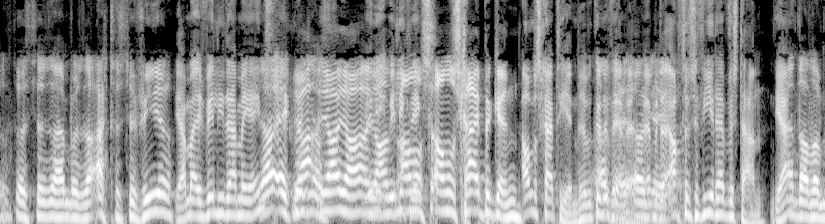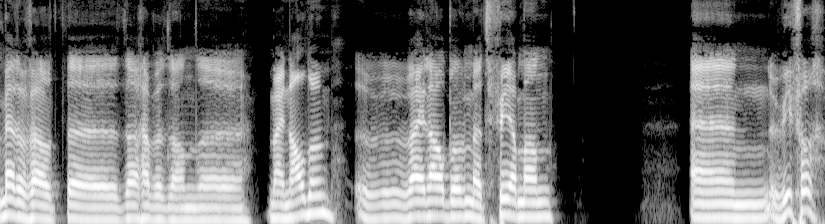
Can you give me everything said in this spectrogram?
ja. Dus dan hebben we de achterste vier. Ja, maar is Willy daarmee eens? Ja, ik weet Ja, of- ja, ja, Willy- ja, Willy anders, anders grijp ik in. Anders schrijft hij in. We kunnen verder. We hebben de achterste vier hebben we staan. Ja? En dan het middenveld, eh, daar hebben we dan eh Wijnaldum. uh, Wijnaldum met Veerman en Wiever.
